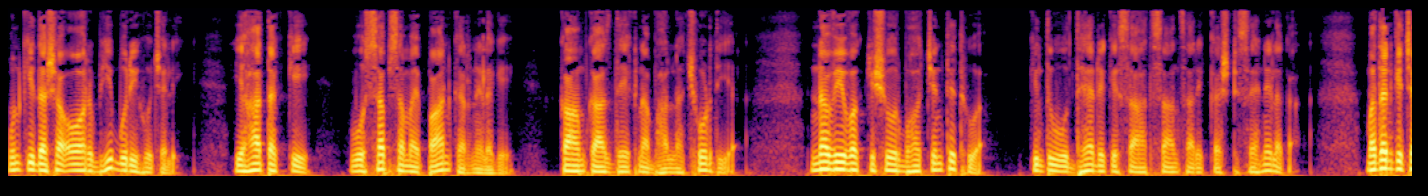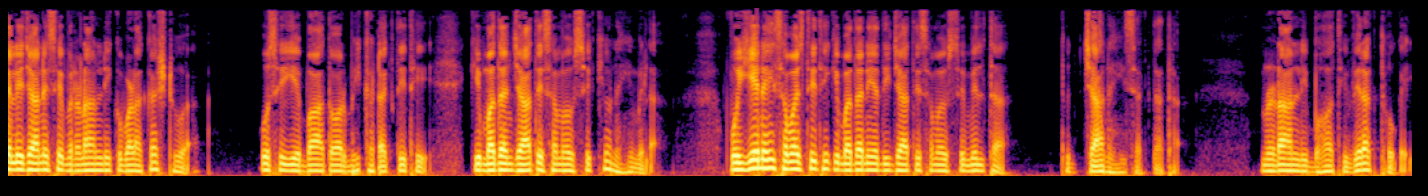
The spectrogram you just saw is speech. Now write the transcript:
उनकी दशा और भी बुरी हो चली। यहाँ तक कि वो सब समय पान करने लगे। कामकाज देखना भालना छोड़ दिया। नवयुवक किशोर बहुत चिंतित हुआ, किंतु वो धैर्य के साथ सांसारिक कष्ट सहने लगा। मदन के चले जाने से मृणालिनी को बड़ा कष्ट हुआ। उसे ये बात और भी खटकती थी कि मदन जाते समय उससे क्यों नहीं मिला। वो ये नहीं समझती थी कि मदन यदि जाते समय उससे मिलता तो जा नहीं सकता था। मृणालिनी बहुत ही विरक्त हो गई।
